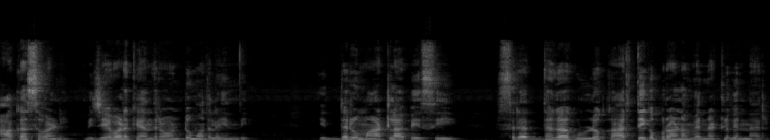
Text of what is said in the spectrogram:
ఆకాశవాణి విజయవాడ కేంద్రం అంటూ మొదలైంది. ఇద్దరూ మాటలాపేసి శ్రద్ధగా గుళ్ళో కార్తీక పురాణం విన్నట్లు విన్నారు.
